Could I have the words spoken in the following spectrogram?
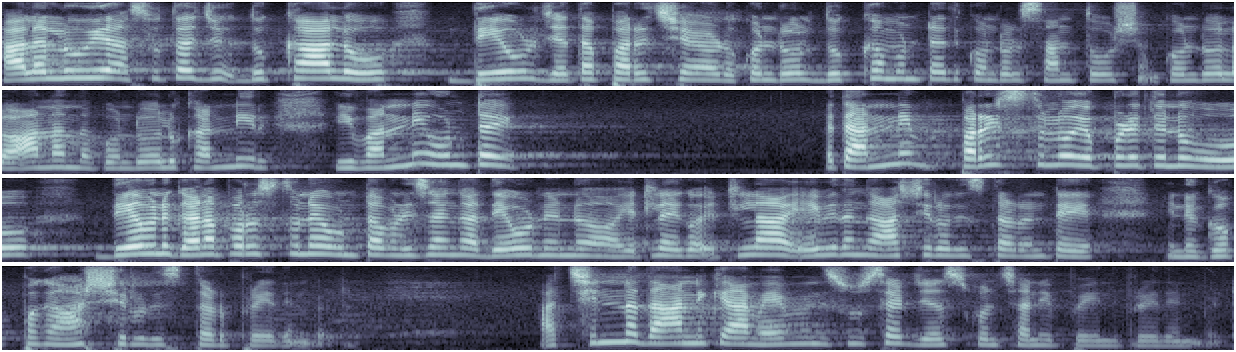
హలలుయ సుత జు- దుఃఖాలు దేవుడు జతపరిచాడు. కొన్ని రోజులు దుఃఖం ఉంటుంది కొన్ని రోజులు సంతోషం కొన్ని రోజులు ఆనందం కొన్ని రోజులు కన్నీరు. ఇవన్నీ ఉంటాయి. అయితే అన్ని పరిస్థితుల్లో ఎప్పుడైతే నువ్వు దేవుని గణపరుస్తూనే ఉంటావు నిజంగా దేవుడు నిన్ను ఎట్లా ఎట్లా ఏ విధంగా ఆశీర్వదిస్తాడంటే నిన్ను గొప్పగా ఆశీర్వదిస్తాడు ప్రేదని బిడ్డ. ఆ చిన్న దానికి ఆమె ఏమైంది సూసైడ్ చేసుకొని చనిపోయింది ప్రేదని బిడ్డ.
